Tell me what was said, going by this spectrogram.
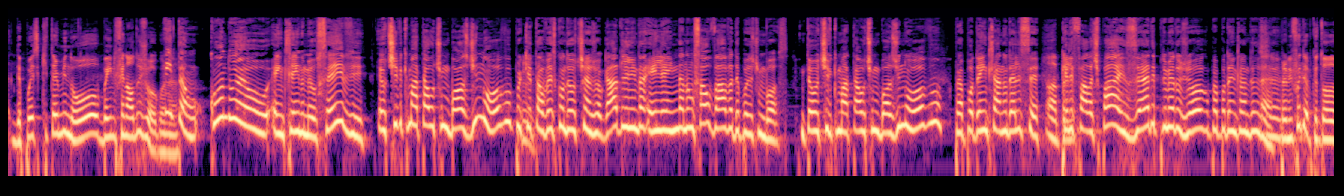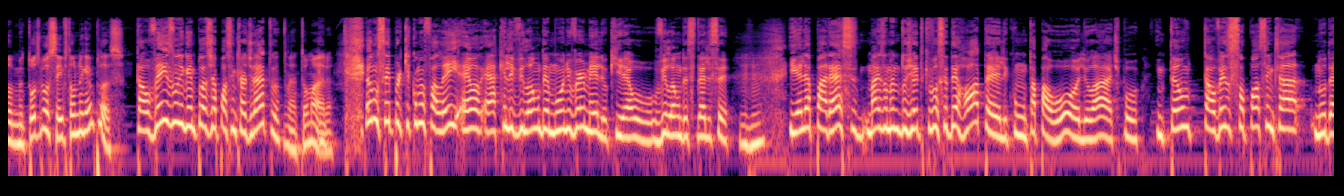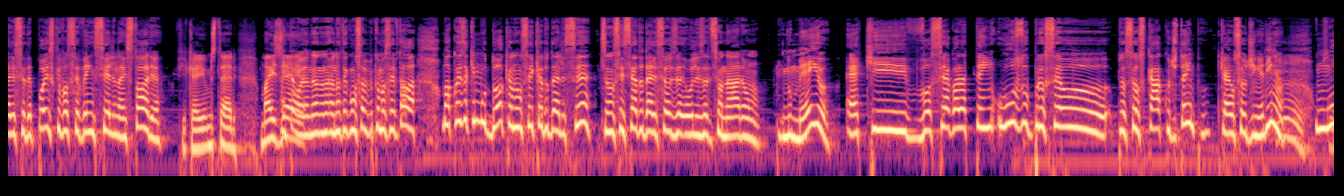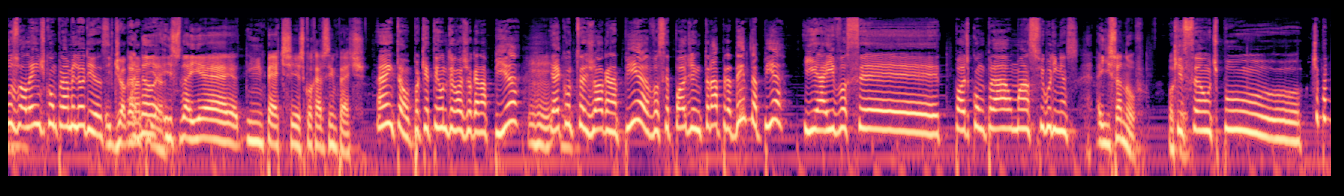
depois que terminou, bem no final do jogo, né? Então, quando eu entrei no meu save, eu tive que matar o último boss de novo, Hum. porque talvez quando eu tinha jogado, ele ainda, ele ainda não salvava depois do último boss. Então eu tive que matar o último boss de novo pra poder entrar no DLC. Ah, porque ele mim- fala, tipo, ah, zere primeiro jogo pra poder entrar no DLC. É, pra mim fudeu, porque tô, todos os meus saves estão no Game Plus. Talvez no Game Plus já possa entrar direto? É, tomara. Eu não sei porque, como eu falei, é, é aquele vilão demônio vermelho, que é o vilão desse DLC. Uhum. E ele aparece mais ou menos do jeito que você derrota ele, com um tapa-olho lá, tipo. Então, talvez eu só possa entrar no DLC depois que você vence ele na história. Fica aí o mistério. Mas Então, é. eu, não- eu não tenho como saber porque o meu save tá lá. Uma coisa que mudou, que eu não sei que é do DLC, eu não sei se é do DLC ou eles- adicionaram no meio, é que você agora tem uso pro seu, pros seus cacos de tempo, que é o seu dinheirinho, um uso além de comprar melhorias. E joga Ah, na não, pia. isso daí é em patch, eles colocaram isso em patch. É, então, porque tem um negócio de jogar na pia, e aí quando você joga na pia, você pode entrar pra dentro da pia, e aí você pode comprar umas figurinhas. Isso é novo. Ok. Que são, tipo. Tipo,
